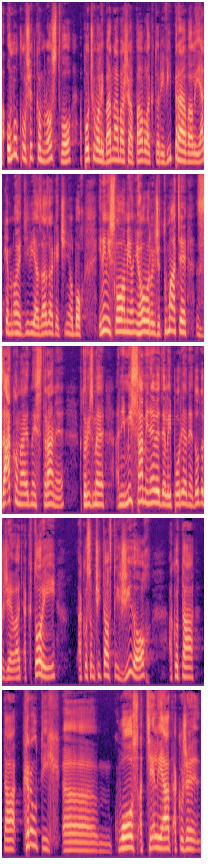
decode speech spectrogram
A umlklo všetko množstvo a počúvali Barnabáša a Pavla, ktorí vyprávali, aké mnohé divy a zázraky činil Boh. Inými slovami, oni hovorili, že tu máte zákon na jednej strane, ktorý sme ani my sami nevedeli poriadne dodržiavať a ktorý ako som čítal v tých židoch, ako tá, tá krv tých uh, kôz a teliat, akože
